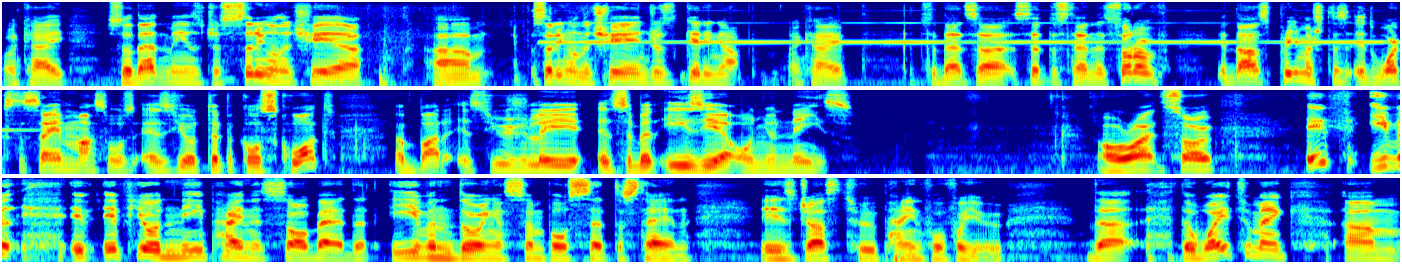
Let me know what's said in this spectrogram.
okay? So that means just sitting on the chair um, sitting on the chair and just getting up okay so that's a sit to stand. It's sort of it does pretty much this, it works the same muscles as your typical squat, uh, but it's usually it's a bit easier on your knees. All right, so if even if, if your knee pain is so bad that even doing a simple sit to stand is just too painful for you, the the way to make um,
